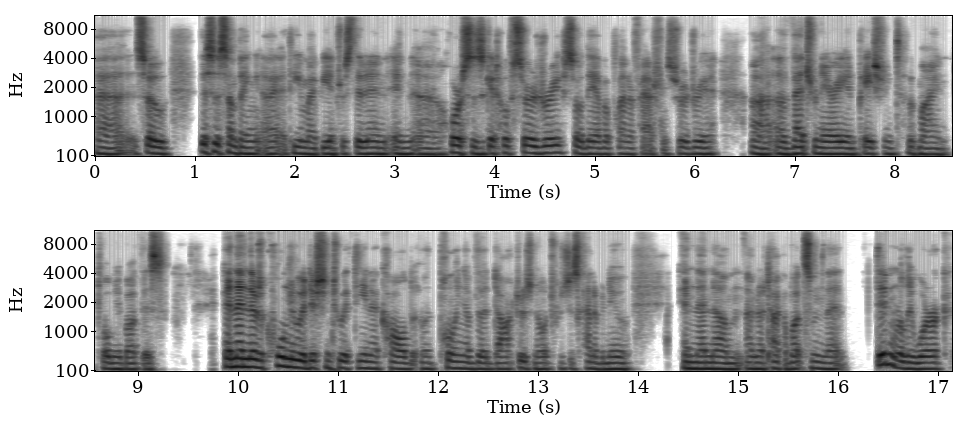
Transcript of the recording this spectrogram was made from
Uh, so this is something I think you might be interested in. In uh, horses get hoof surgery, so they have a plantar fascial surgery. Uh, a veterinarian patient of mine told me about this. And then there's a cool new addition to Athena called uh, pulling of the doctor's notes, which is kind of new. And then um, I'm going to talk about some that didn't really work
